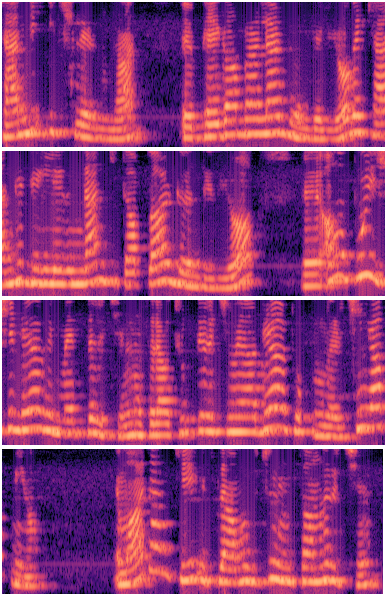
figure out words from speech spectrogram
kendi içlerinden e, peygamberler gönderiyor ve kendi dillerinden kitaplar gönderiyor. E, ama bu işi diğer ümmetler için, mesela Türkler için veya diğer toplumlar için yapmıyor. E madem ki İslam'ı bütün insanlar için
